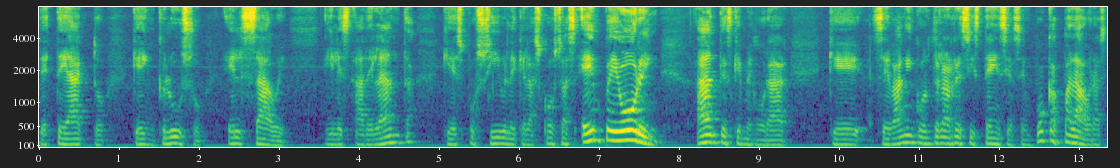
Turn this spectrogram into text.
de este acto que incluso él sabe y les adelanta que es posible que las cosas empeoren antes que mejorar, que se van a encontrar resistencias. En pocas palabras,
